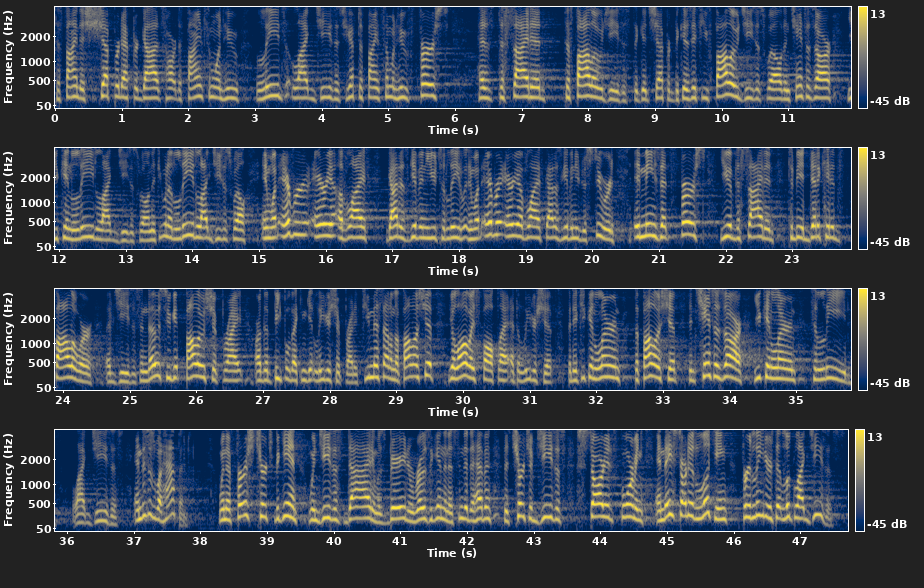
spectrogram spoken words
to find a shepherd after God's heart, to find someone who leads like Jesus, you have to find someone who first has decided to follow Jesus, the Good Shepherd. Because if you follow Jesus well, then chances are you can lead like Jesus well. And if you want to lead like Jesus well, in whatever area of life God has given you to lead, in whatever area of life God has given you to steward, it means that first you have decided to be a dedicated follower of Jesus. And those who get fellowship right are the people that can get leadership right. If you miss out on the fellowship, you'll always fall flat at the leadership. But if you can learn the fellowship, then chances are you can learn to lead like Jesus. And this is what happened. When the first church began, when Jesus died and was buried and rose again and ascended to heaven, the church of Jesus started forming and they started looking for leaders that looked like Jesus.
